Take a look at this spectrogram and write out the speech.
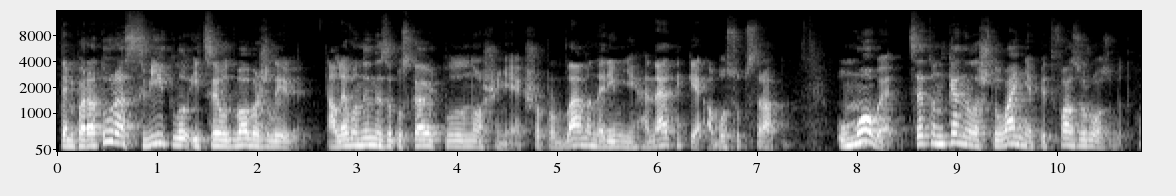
Температура, світло і СО2 важливі, але вони не запускають плодоношення, якщо проблема на рівні генетики або субстрату. Умови це тонке налаштування під фазу розвитку.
